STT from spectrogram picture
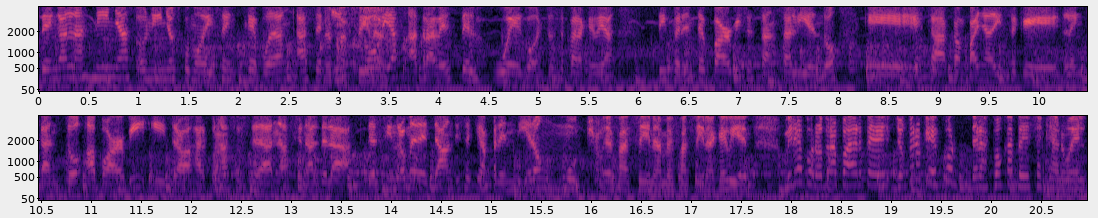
tengan las niñas o niños, como dicen, que puedan hacer historias a través del juego. Entonces, para que vean, diferentes Barbies están saliendo. Eh, esta campaña dice que le encantó a Barbie y trabajar con la Sociedad Nacional de la, del Síndrome de Down. Dice que aprendieron mucho. Me fascina, me fascina, qué bien. Mira, por otra parte, yo creo que es por de las pocas veces que Anuel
